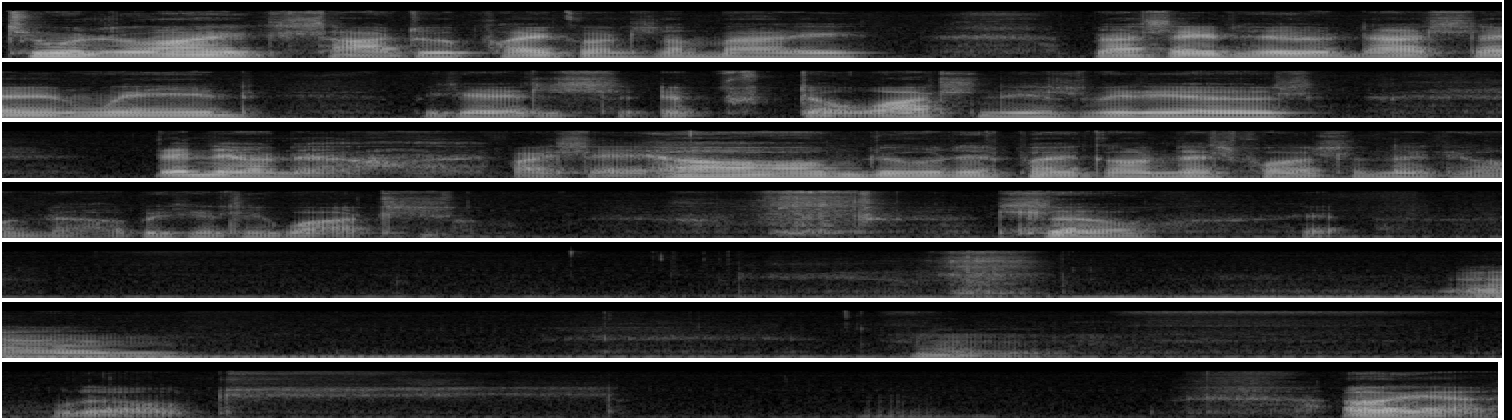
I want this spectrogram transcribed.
200 likes, I'll do a prank on somebody. I'm not saying who, not saying when, because if they're watching these videos, then they'll know. If I say, oh, I'm doing this prank on this person, then they'll know because he watched So, yeah. Um, hmm. What else? Oh yeah.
